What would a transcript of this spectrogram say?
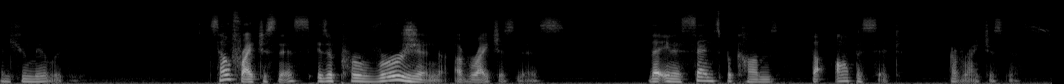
and humility. Self righteousness is a perversion of righteousness that in a sense becomes the opposite of righteousness.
